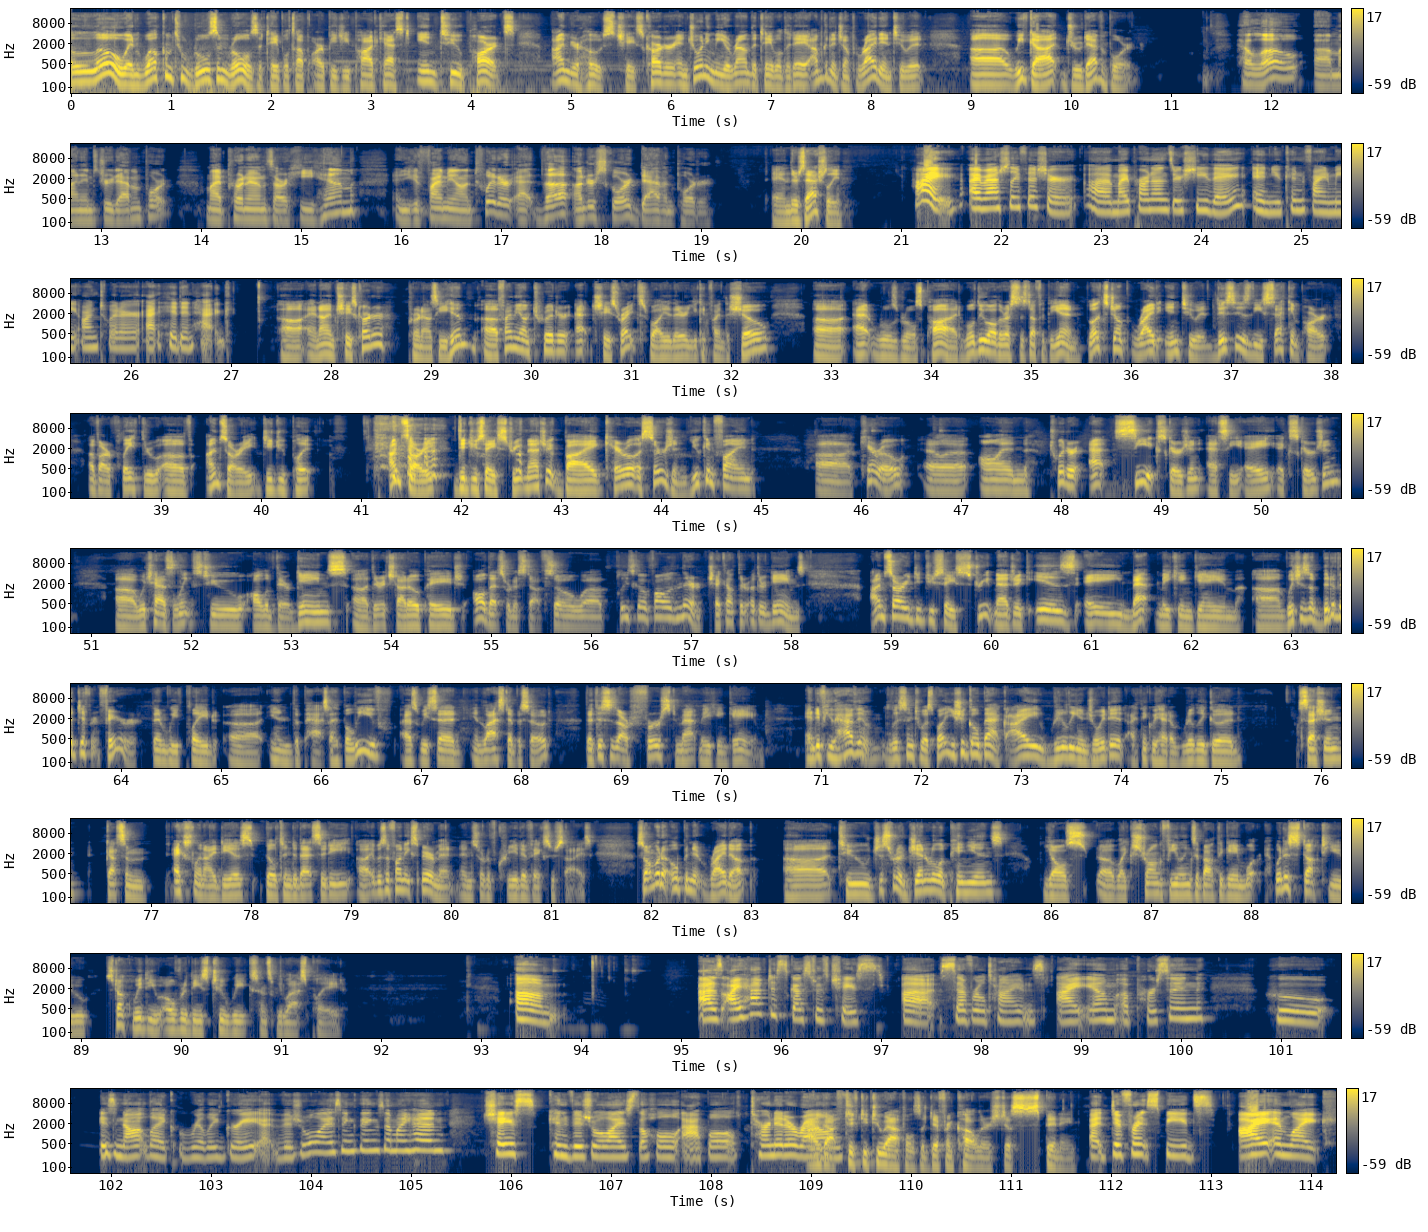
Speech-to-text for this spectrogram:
Hello, and welcome to Rules and Rolls, a tabletop RPG podcast in two parts. I'm your host, Chase Carter, and joining me around the table today, I'm going to jump right into it. Uh, we've got Drew Davenport. Hello, uh, my name's Drew Davenport. My pronouns are he, him, and you can find me on Twitter at the underscore Davenporter. And there's Ashley. Hi, I'm Ashley Fisher. Uh, my pronouns are she, they, and you can find me on Twitter at Hidden Hag. Uh, and I'm Chase Carter, pronouns he, him. Uh, find me on Twitter at Chase Writes. While you're there, you can find the show uh, at Rules Rules Pod. We'll do all the rest of the stuff at the end. Let's jump right into it. This is the second part of our playthrough of I'm sorry, did you play? I'm sorry, did you say Street Magic by Caro Asercion? You can find uh, Caro uh, on Twitter at C Excursion, S E A Excursion. Uh, which has links to all of their games, uh, their itch.io page, all that sort of stuff. So uh, please go follow them there. Check out their other games. I'm sorry, did you say Street Magic is a map making game, uh, which is a bit of a different fare than we've played uh, in the past? I believe, as we said in last episode, that this is our first map making game. And if you haven't listened to us, but you should go back. I really enjoyed it. I think we had a really good session got some excellent ideas built into that city. Uh, it was a fun experiment and sort of creative exercise. So I'm going to open it right up uh, to just sort of general opinions, y'all's uh, like strong feelings about the game. What what has stuck to you, stuck with you over these two weeks since we last played? Um, as I have discussed with Chase uh, several times, I am a person who is not like really great at visualizing things in my head. Chase can visualize the whole apple, turn it around. I've got 52 apples of different colors just spinning at different speeds. I am like,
